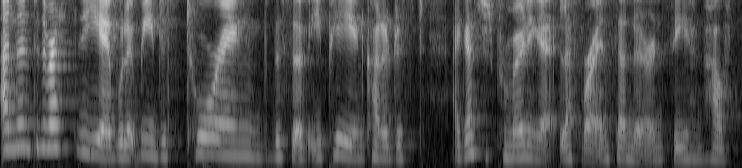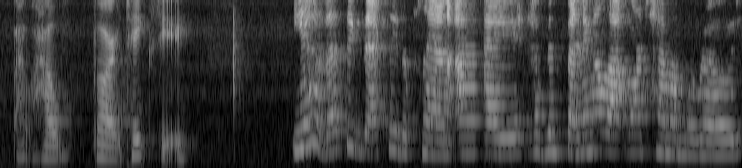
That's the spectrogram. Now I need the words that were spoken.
And then for the rest of the year, will it be just touring the sort of EP and kind of just, I guess, just promoting it left, right, and center and seeing how how, how far it takes you? Yeah, that's exactly the plan. I have been spending a lot more time on the road,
